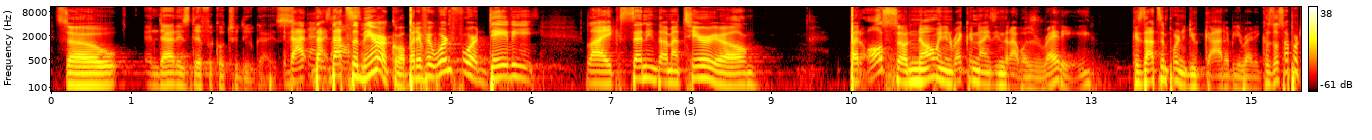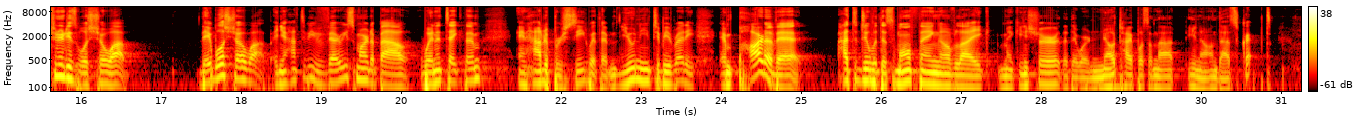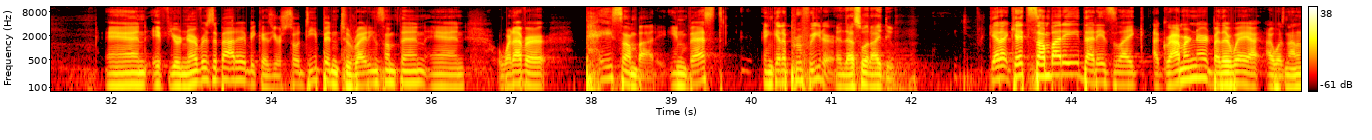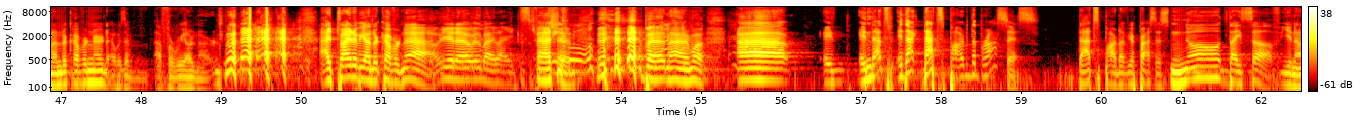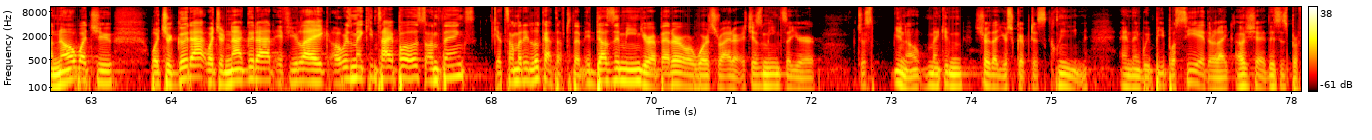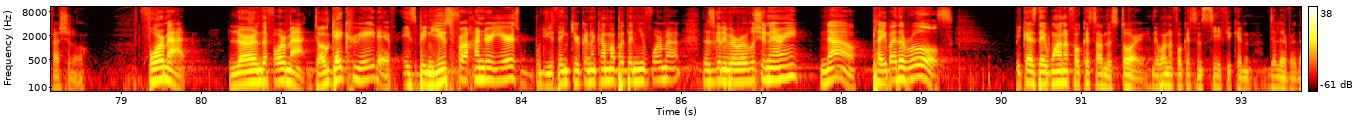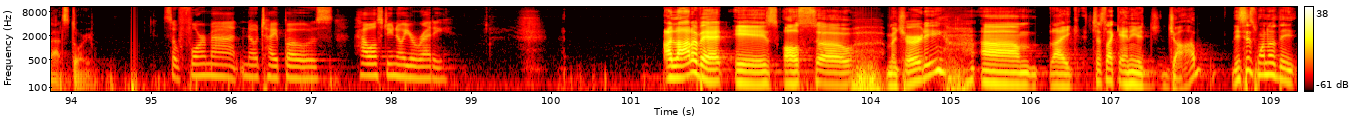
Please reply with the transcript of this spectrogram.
So And that is difficult to do, guys. that, That that is that's a miracle. But if it weren't for Davey, like sending the material, but also knowing and recognizing that I was ready, because that's important. You gotta be ready, because those opportunities will show up. They will show up, and you have to be very smart about when to take them and how to proceed with them. You need to be ready, and part of it had to do with the small thing of like making sure that there were no typos on that, you know, on that script. And if you're nervous about it because you're so deep into writing something and whatever, pay somebody, invest, and get a proofreader. and that's what I do. Get a, get somebody that is like a grammar nerd. By the way, I, I was not an undercover nerd. I was a, a for real nerd. I try to be undercover now, you know, with my like passion, cool. but not anymore. Uh, it, and that's that that's part of the process. That's part of your process. Know thyself. You know, know what you what you're good at, what you're not good at. If you're like always making typos on things, get somebody to look at after them. It doesn't mean you're a better or worse writer. It just means that you're just you know making sure that your script is clean. And then when people see it, they're like, "Oh shit, this is professional." Format. Learn the format. Don't get creative. It's been used for 100 years. Would you think you're going to come up with a new format that's going to be revolutionary? No. Play by the rules because they want to focus on the story. They want to focus and see if you can deliver that story. So format, no typos. How else do you know you're ready? a lot of it is also maturity um, like just like any job this is one of the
